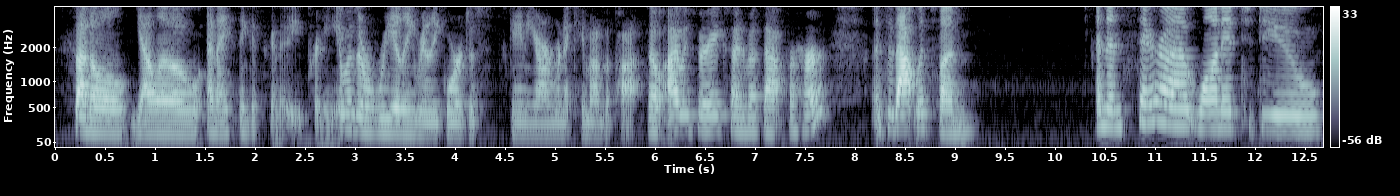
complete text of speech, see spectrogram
subtle yellow, and I think it's going to be pretty. It was a really, really gorgeous skein yarn when it came out of the pot. So I was very excited about that for her. And so that was fun. And then Sarah wanted to do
